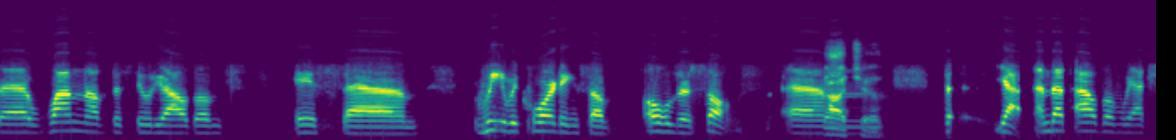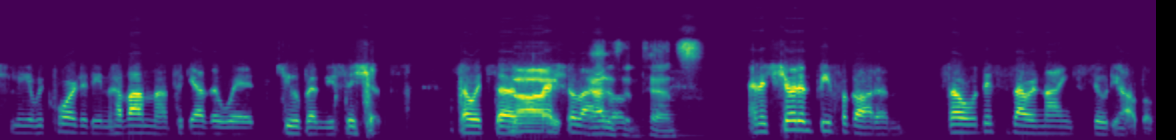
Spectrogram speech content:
uh, one of the studio albums is um, re-recordings of older songs. Um, Gotcha. Yeah, and that album we actually recorded in Havana together with Cuban musicians. So it's a Nice. special That album, is intense. And it shouldn't be forgotten. So this is our ninth studio album.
